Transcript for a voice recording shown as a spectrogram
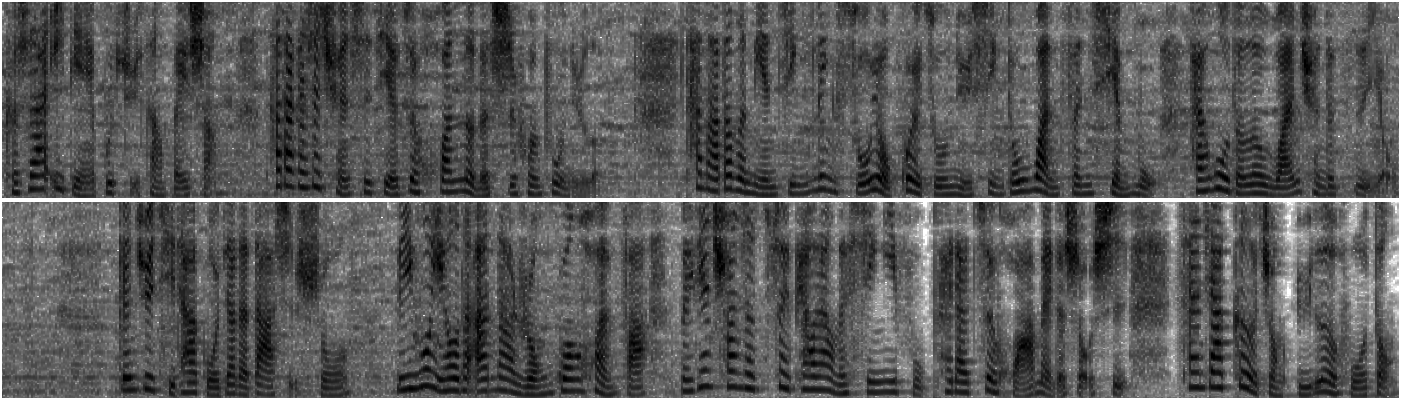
可是她一点也不沮丧悲伤，她大概是全世界最欢乐的失婚妇女了。她拿到的年金令所有贵族女性都万分羡慕，还获得了完全的自由。根据其他国家的大使说，离婚以后的安娜容光焕发，每天穿着最漂亮的新衣服，佩戴最华美的首饰，参加各种娱乐活动，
